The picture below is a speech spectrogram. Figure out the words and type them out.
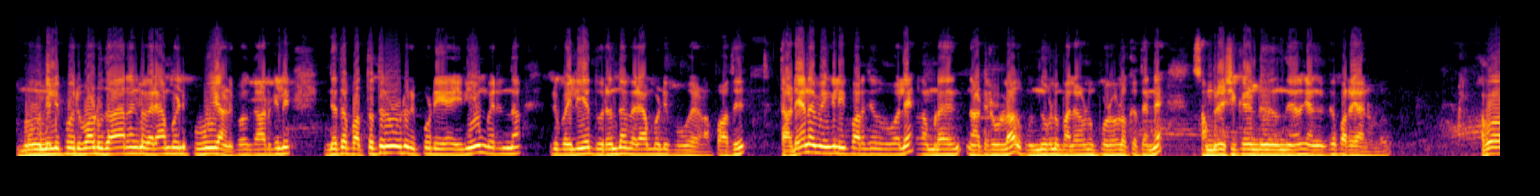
നമ്മുടെ മുന്നിൽ ഇപ്പോൾ ഒരുപാട് ഉദാഹരണങ്ങൾ വരാൻ വേണ്ടി പോവുകയാണ്. ഇപ്പോൾ ഗാഡ്ഗിൽ ഇന്നത്തെ പത്രത്തിനോട് റിപ്പോർട്ട് ചെയ്യാൻ ഇനിയും വരുന്ന ഒരു വലിയ ദുരന്തം വരാൻ വേണ്ടി പോവുകയാണ്. അപ്പോൾ അത് തടയണമെങ്കിൽ ഈ പറഞ്ഞതുപോലെ നമ്മുടെ നാട്ടിലുള്ള കുന്നുകളും മലകളും പുഴകളൊക്കെ തന്നെ സംരക്ഷിക്കേണ്ടതെന്നാണ് ഞങ്ങൾക്ക് പറയാനുള്ളത്. അപ്പോൾ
